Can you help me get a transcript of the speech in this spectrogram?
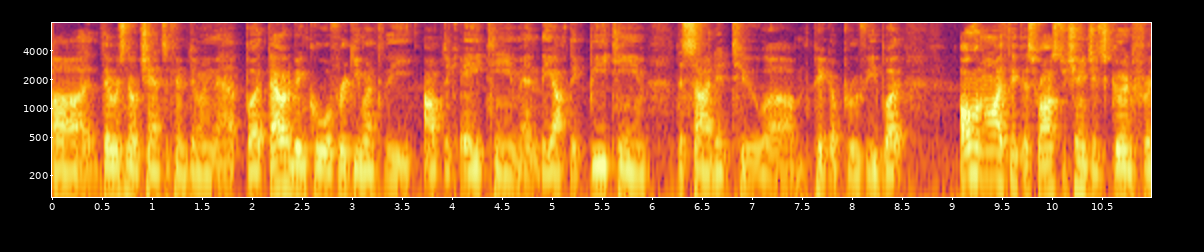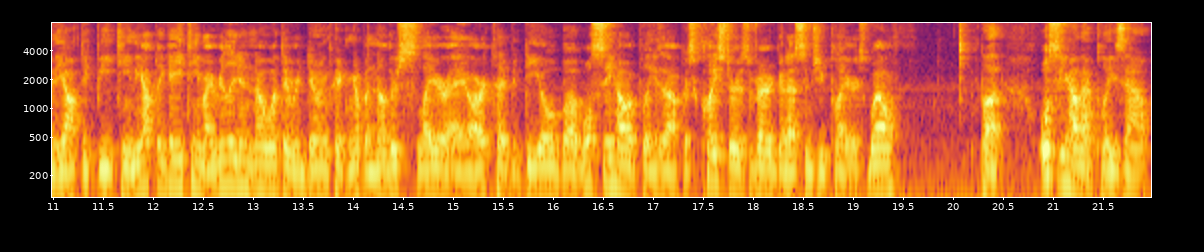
uh, there was no chance of him doing that. But that would have been cool if Ricky went to the Optic A team and the Optic B team decided to um, pick up Proofy. But all in all, I think this roster change is good for the Optic B team. The Optic A team, I really didn't know what they were doing, picking up another Slayer AR type of deal, but we'll see how it plays out because Clayster is a very good SMG player as well. But we'll see how that plays out.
